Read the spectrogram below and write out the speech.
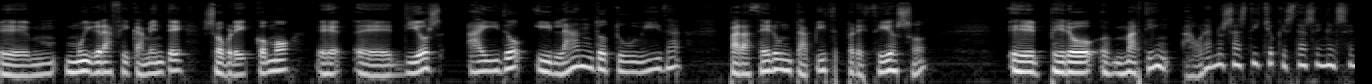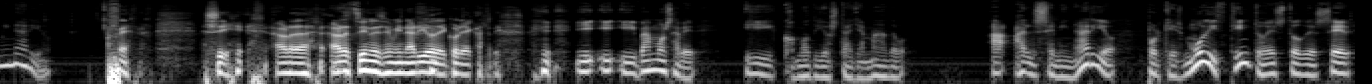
eh, muy gráficamente sobre cómo eh, eh, Dios ha ido hilando tu vida para hacer un tapiz precioso eh, pero, Martín, ahora nos has dicho que estás en el seminario. sí, ahora, ahora estoy en el seminario de Corea Cáceres. y, y, y, vamos a ver, ¿y cómo Dios te ha llamado a, al seminario? Porque es muy distinto esto de ser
